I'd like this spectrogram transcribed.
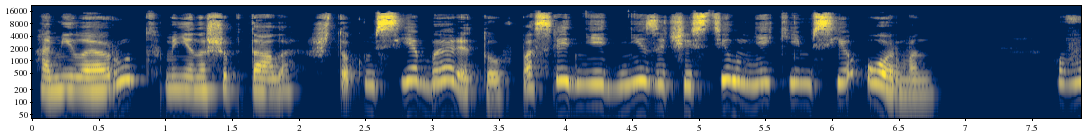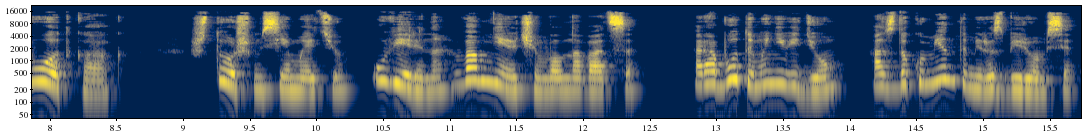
а милая Рут мне нашептала, что к мсье Берету в последние дни зачастил некий мсье Орман». «Вот как! Что ж, мсье Мэтью, уверена, вам не о чем волноваться. Работы мы не ведем, а с документами разберемся.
